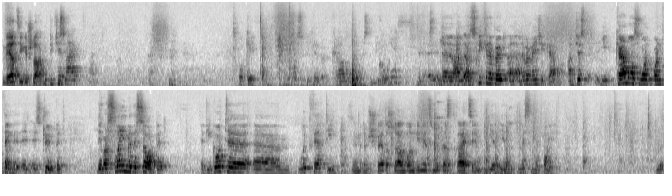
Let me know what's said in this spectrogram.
Wer hat sie geschlagen? Did you the say? Okay. Speaking about Carmel, Mr. Peter. Yes. Uh, No, no, I'm, I'm speaking about, I, I never mentioned camel. I'm just, y- camel's one, one thing that is, is true, but they were slain with the sword. But if you go to um, Luke 13, Sie sind mit dem Schwert erschlagen worden. Gehen wir zu Lukas 13. you're, you're missing the point. Lu-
